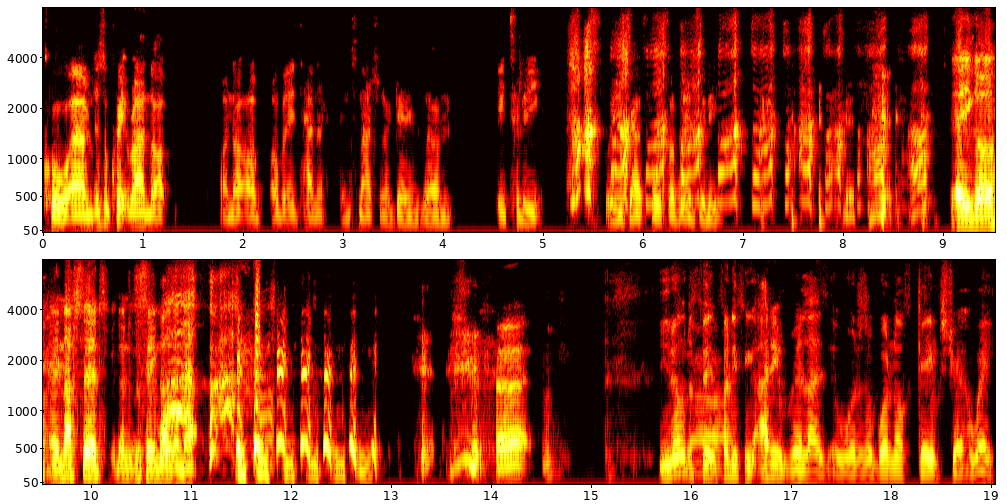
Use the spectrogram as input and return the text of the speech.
Cool. Um, just a quick roundup on the other interna- international games. Um, Italy. What you guys thought of Italy? There you go. Enough said. We don't need to say more than that. Uh, You know, the Nah. funny thing, I didn't realize it was a one off game straight away.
